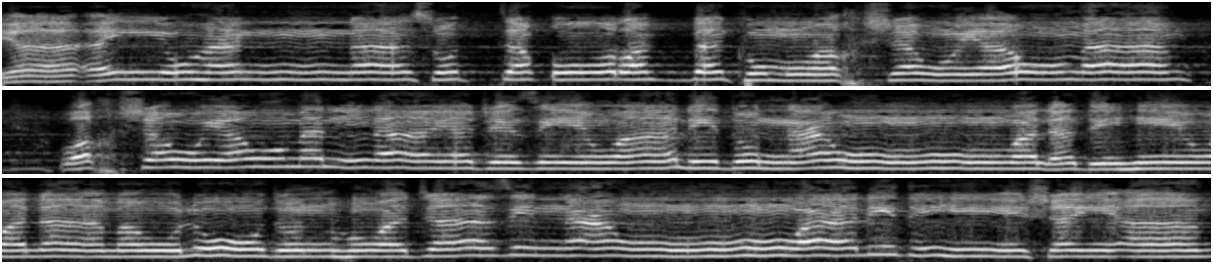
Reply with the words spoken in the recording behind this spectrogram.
يا أيها الناس اتقوا ربكم واخشوا يوماً واخشوا يوما لا يجزي والد عن ولده ولا مولود هو جاز عن والده شيئا.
